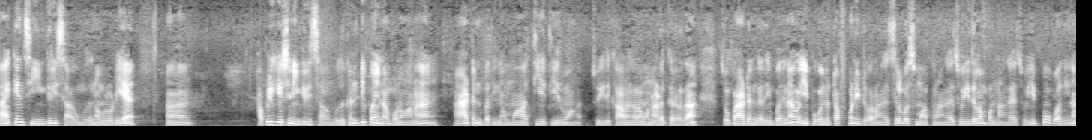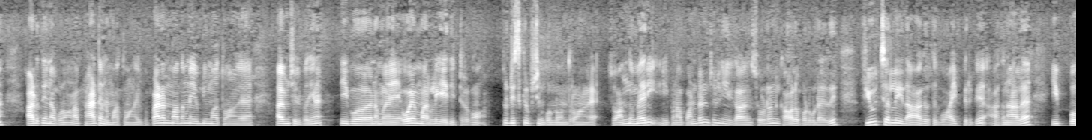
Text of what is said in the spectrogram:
வேக்கன்சி இன்க்ரீஸ் ஆகும்போது நம்மளுடைய அப்ளிகேஷன் இன்க்ரீஸ் ஆகும்போது கண்டிப்பாக என்ன பண்ணுவாங்கன்னா பேட்டர்ன் பார்த்திங்கன்னா மாற்றியே தீருவாங்க. ஸோ இது காலங்காலமாக நடக்கிறதா? ஸோ பேட்டர்னுக்கு அதிகம் பார்த்திங்கன்னா இப்போ கொஞ்சம் டஃப் பண்ணிட்டு வராங்க சிலபஸ் மாற்றுறாங்க ஸோ இதெல்லாம் பண்ணாங்க. ஸோ இப்போ பார்த்தீங்கன்னா அடுத்து என்ன பண்ணுவாங்கன்னா பேட்டர்ன் மாற்றுவாங்க இப்போ பேட்டர்ன் மாற்றணும்னா எப்படி மாற்றுவாங்க அப்படின்னு சொல்லி பார்த்தீங்கன்னா இப்போ நம்ம ஓஎம்ஆரில் எழுதிட்டு இருக்கோம். ஸோ டிஸ்கிரிப்ஷன் கொண்டு வந்துருவாங்க. ஸோ அந்த மாதிரி இப்போ நான் பண்ணுறேன்னு சொல்லி நீங்கள் சொல்கிறேன்னு கவலைப்படக்கூடாது. ஃப்யூச்சரில் இது ஆகிறதுக்கு வாய்ப்பு இருக்குது அதனால் இப்போ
